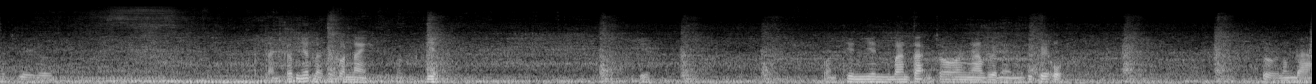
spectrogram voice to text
Rất ghê rồi. Đẳng cấp nhất là cái con này. Còn thiên nhiên ban tặng cho nhà vườn này những cái cây ổi. Ở lòng đà.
